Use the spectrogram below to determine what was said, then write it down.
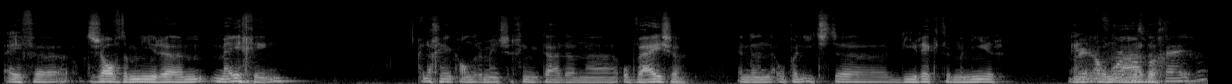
even op dezelfde manier meeging. En dan ging ik andere mensen ging ik daar dan op wijzen. En dan op een iets te directe manier. Kun je En een voorbeeld geven?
